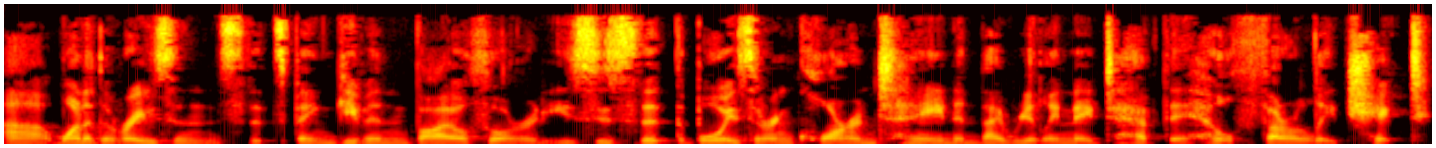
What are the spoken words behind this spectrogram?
uh, one of the reasons that's been given by authorities is that the boys are in quarantine and they really need to have their health thoroughly checked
